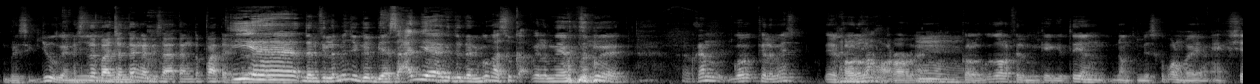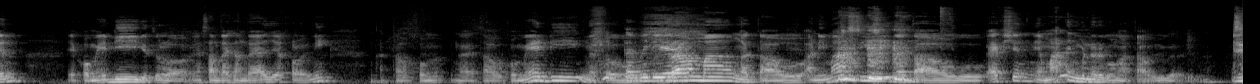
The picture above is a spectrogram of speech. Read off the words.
berisik juga nih. Itu bacotnya nggak di saat yang tepat ya? Iya, dan filmnya juga biasa aja gitu dan gue nggak suka filmnya. Kan gue filmnya ya kalau lu kan horor kan. Kalau gue kalau film kayak gitu yang nonton bioskop kalau nggak yang action ya komedi gitu loh, yang santai-santai aja. Kalau ini nggak tahu kom nggak tahu komedi, nggak tahu Tapi dia- drama, nggak tahu animasi, nggak tahu action. Yang mana yang bener gue nggak tahu juga gitu.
